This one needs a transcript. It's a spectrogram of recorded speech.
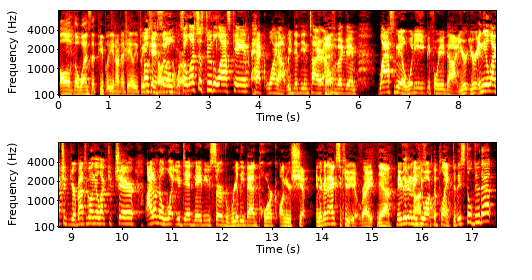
all of the ones that people eat on a daily basis. Okay, all around the so world. so let's just do the last game. Heck, why not? We did the entire alphabet game. Last meal. What do you eat before you die? You're you're in the electric. You're about to go in the electric chair. I don't know what you did. Maybe you served really bad pork on your ship, and they're gonna execute you, right? Yeah, Maybe they're gonna make you walk possible. the plank. Do they still do that?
